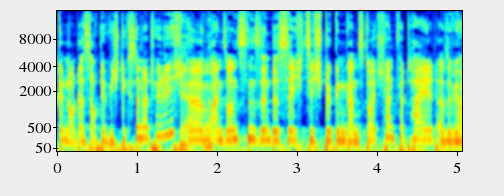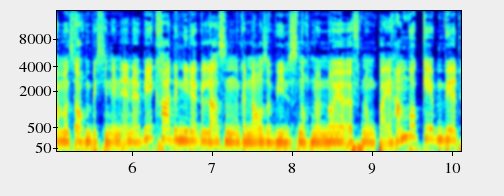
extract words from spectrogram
Genau, das ist auch der wichtigste natürlich. Ja, ähm, ansonsten sind es 60 Stück in ganz Deutschland verteilt. Also wir haben uns auch ein bisschen in NRW gerade niedergelassen, genauso wie es noch eine neue Eröffnung bei Hamburg geben wird.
